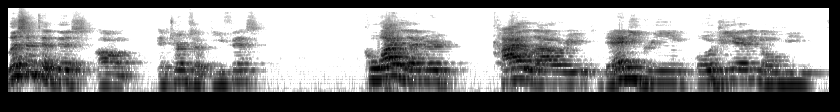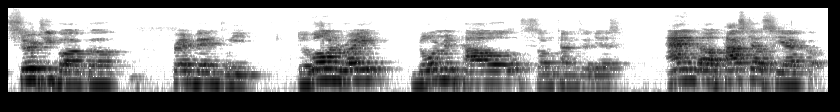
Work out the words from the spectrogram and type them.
Listen to this um, in terms of defense. Kawhi Leonard, Kyle Lowry, Danny Green, OG Anunoby, Serge Ibaka, Fred VanVleet, DeLon Wright, Norman Powell, sometimes I guess, and uh, Pascal Siakam.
